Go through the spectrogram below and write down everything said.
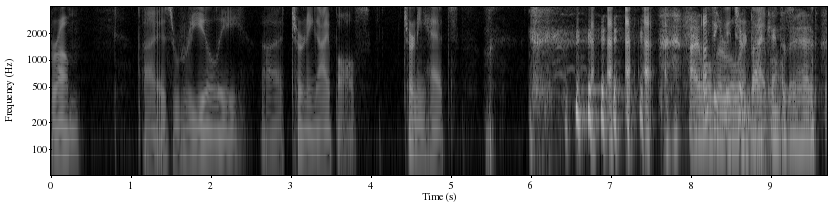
rum uh, is really uh, turning eyeballs, turning heads. Eyeballs are rolling back into their head.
